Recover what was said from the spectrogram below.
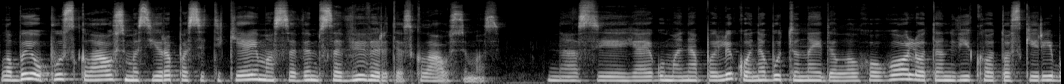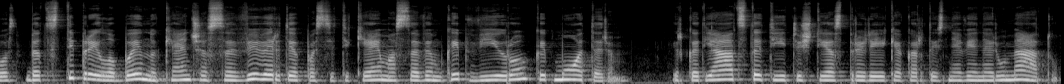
Labai opus klausimas yra pasitikėjimas savim savivertės klausimas. Nes jeigu mane paliko, nebūtinai dėl alkoholio ten vyko tos skirybos, bet stipriai labai nukenčia savivertė pasitikėjimas savim kaip vyru, kaip moterim. Ir kad ją atstatyti iš ties prireikia kartais ne vienerių metų.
